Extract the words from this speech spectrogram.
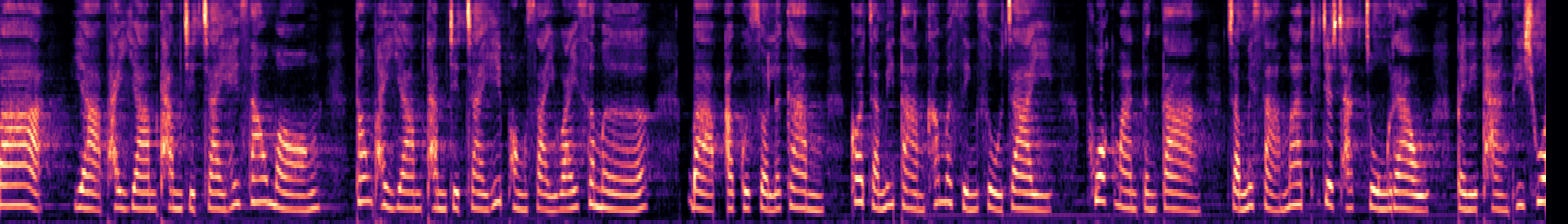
ว่า อย่าพยายามทำจิตใจให้เศร้าหมอง ต้องพยายามทำจิตใจให้ผ่องใสไว้เสมอ บาปอากุศลกรรมก็จะไม่ตามเข้ามาสิงสู่ใจ พวกมารต่างๆ จะไม่สามารถที่จะชักจูงเราไปในทางที่ชั่ว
